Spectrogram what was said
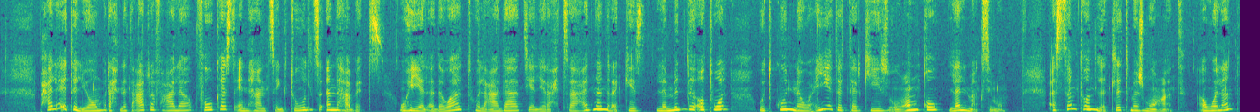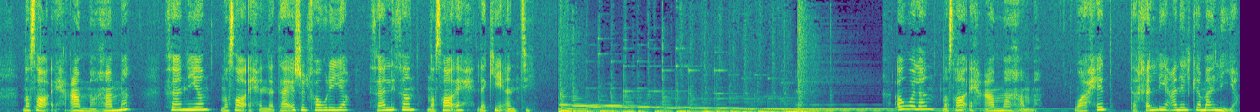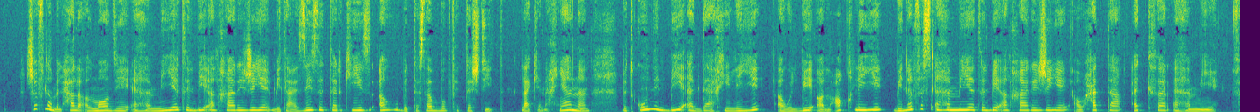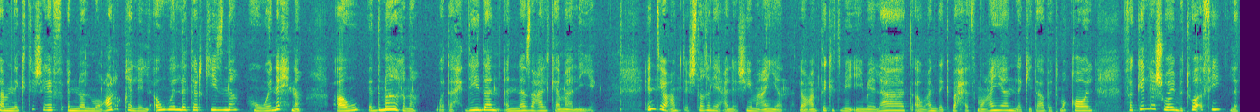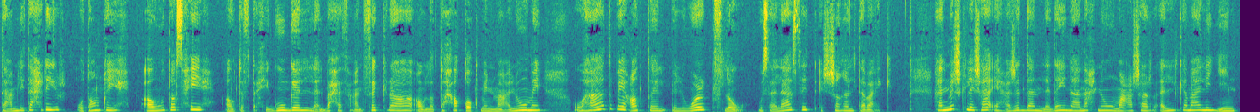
بحلقة اليوم رح نتعرف على Focus Enhancing Tools and Habits وهي الأدوات والعادات يلي رح تساعدنا نركز لمدة أطول وتكون نوعية التركيز وعمقه للماكسيموم. قسمتهم لثلاث مجموعات. أولا نصائح عامة هامة. ثانيا نصائح النتائج الفورية. ثالثا نصائح لك أنت. أولا نصائح عامة هامة. واحد تخلي عن الكمالية. شفنا بالحلقة الماضية أهمية البيئة الخارجية بتعزيز التركيز أو بالتسبب في التشتيت. لكن أحيانا بتكون البيئة الداخلية أو البيئة العقلية بنفس أهمية البيئة الخارجية أو حتى أكثر أهمية. فمنكتشف أنه المعرقل الأول لتركيزنا هو نحن أو دماغنا وتحديدا النزعة الكمالية. انت وعم تشتغلي على شيء معين. لو عم تكتبي إيميلات أو عندك بحث معين لكتابة مقال فكل شوي بتوقفي لتعملي تحرير وتنقيح أو تصحيح أو تفتحي جوجل للبحث عن فكرة أو للتحقق من معلومة وهذا بيعطل ال workflow وسلاسة الشغل تبعك. هالمشكلة شائعة جدا لدينا نحن معشر الكماليين.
